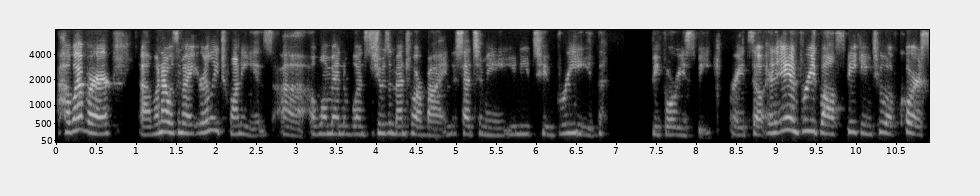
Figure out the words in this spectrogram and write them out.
however, uh, when I was in my early 20s, uh, a woman, once she was a mentor of mine, said to me, You need to breathe before you speak, right? So, and, and breathe while speaking too, of course.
